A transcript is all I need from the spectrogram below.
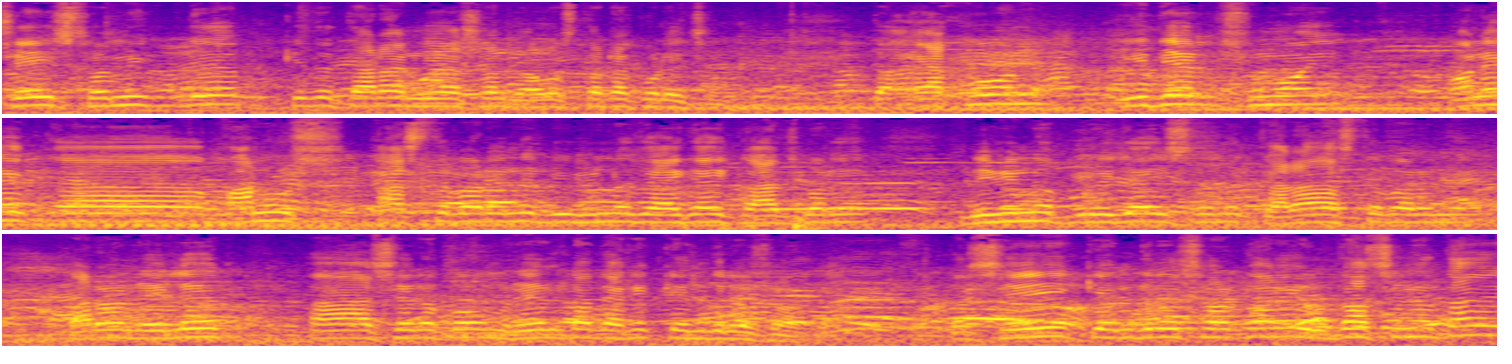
সেই শ্রমিকদের কিন্তু তারা নিয়ে আসার ব্যবস্থাটা করেছে। তা এখন ঈদের সময় অনেক মানুষ আসতে পারেনি, বিভিন্ন জায়গায় কাজ করে, বিভিন্ন পরিযায়ী শ্রমিক তারা আসতে পারেনি। কারণ রেলের সেরকম রেলটা দেখে কেন্দ্রীয় সরকার। তো সেই কেন্দ্রীয় সরকারের উদাসীনতায়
